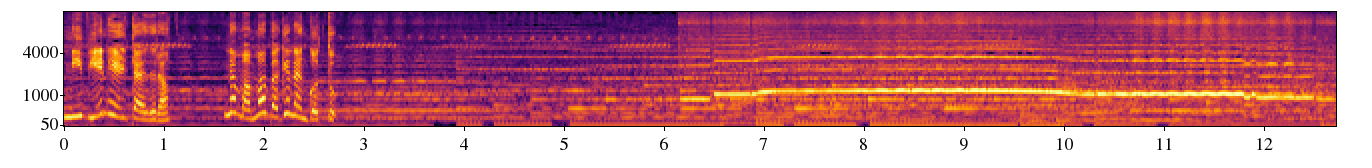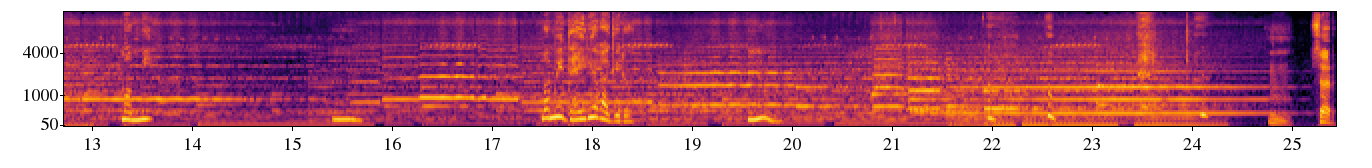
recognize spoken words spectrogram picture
ನೀವೇನ್ ಹೇಳ್ತಾ ಇದ್ದೀರಾ? ನಮ್ಮಮ್ಮ ಬಗ್ಗೆ ನಂಗೆ ಗೊತ್ತು. ಮಮ್ಮಿ? ಹ್ಮ್. ಮಮ್ಮಿ ಧೈರ್ಯವಾಗಿರು. ಹ್ಮ್. ಹ್ಮ್. ಸರ್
